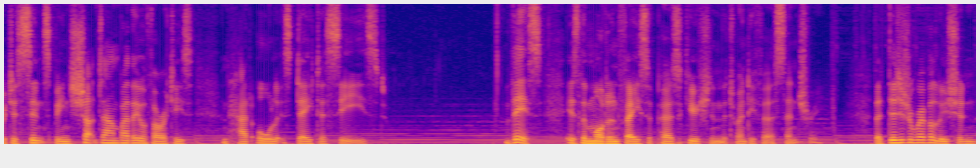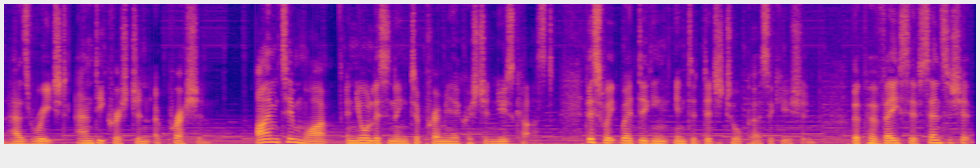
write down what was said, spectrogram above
which has since been shut down by the authorities and had all its data seized. This is the modern face of persecution in the 21st century. The digital revolution has reached anti Christian oppression. I'm Tim White, and you're listening to Premier Christian Newscast. This week, we're digging into digital persecution, the pervasive censorship,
